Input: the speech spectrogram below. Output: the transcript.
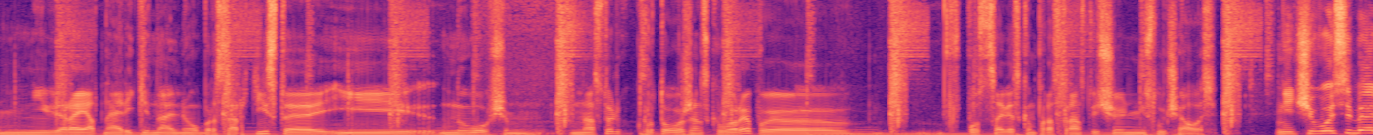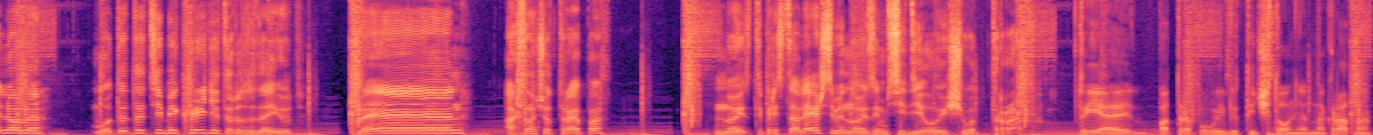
невероятно оригинальный образ артиста. И, ну, в общем, настолько крутого женского рэпа э, в постсоветском пространстве еще не случалось. Ничего себе, Алена. Вот это тебе кредиты раздают. Мэн. А что насчет трэпа? Но ты представляешь себе Noise MC, делающего трэп? Да я по трэповые биты читал неоднократно.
